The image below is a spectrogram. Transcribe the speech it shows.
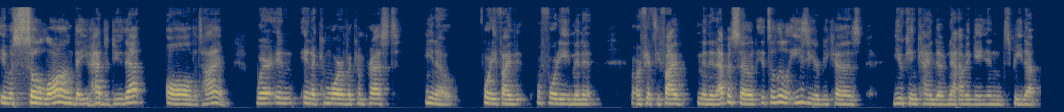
it was so long that you had to do that all the time where in in a more of a compressed you know 45 or 48 minute or 55 minute episode it's a little easier because you can kind of navigate and speed up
